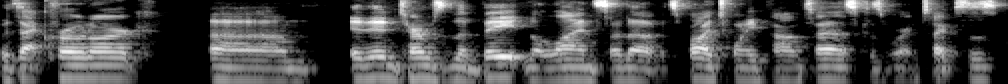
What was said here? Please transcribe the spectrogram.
with that Chronarch. Um, and then in terms of the bait and the line set up, it's probably 20 pound test because we're in Texas.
